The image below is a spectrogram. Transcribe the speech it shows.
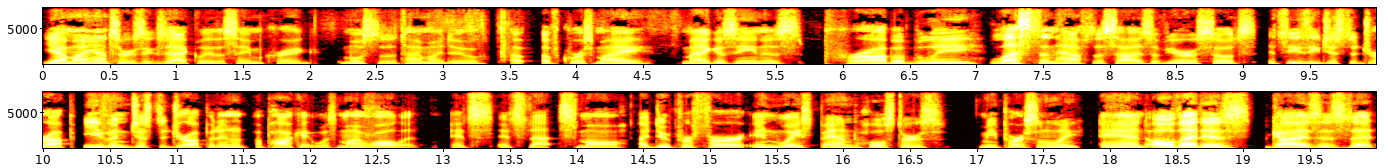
Yeah, my answer is exactly the same, Craig. Most of the time I do. Of course, my magazine is probably less than half the size of yours, so it's it's easy just to drop even just to drop it in a pocket with my wallet. It's it's that small. I do prefer in waistband holsters me personally. And all that is, guys, is that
